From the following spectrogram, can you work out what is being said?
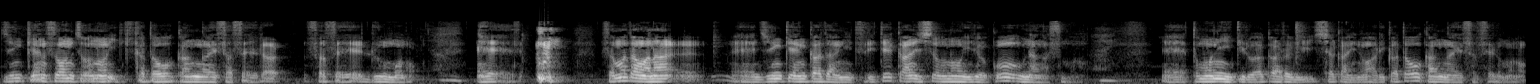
人権尊重の生き方を考えさせらさせるもの、さまざまな、えー、人権課題について解消の威力を促すもの、はい。えー、共に生きる明るい社会の在り方を考えさせるもの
